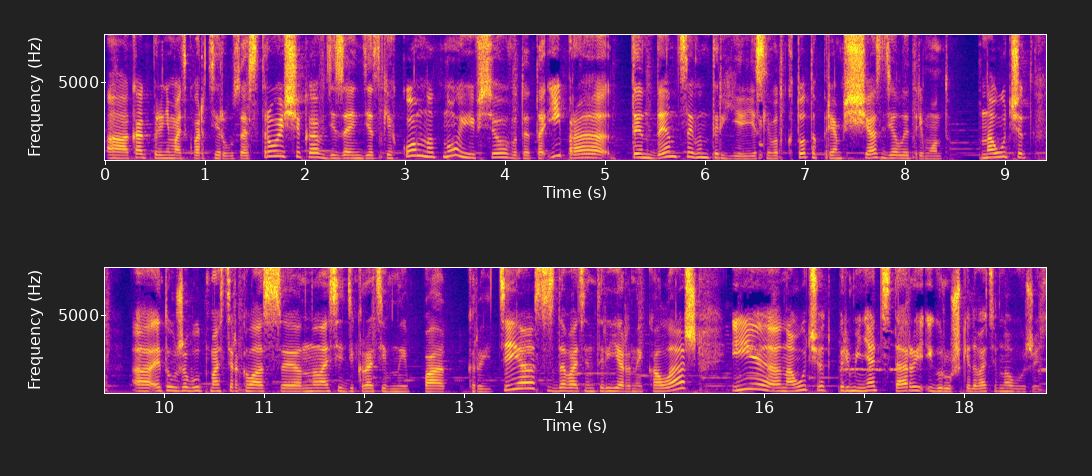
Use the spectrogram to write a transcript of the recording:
а, как принимать квартиру у застройщиков, дизайн детских комнат, ну и все вот это. И про тенденции в интерьере, если вот кто-то прямо сейчас делает ремонт. Научат, а, это уже будут мастер-классы, наносить декоративные покрытия, создавать интерьерный коллаж и научат применять старые игрушки, давать им новую жизнь.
